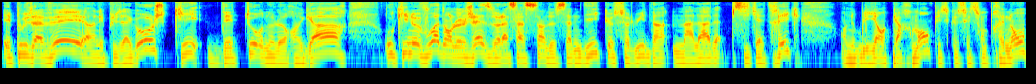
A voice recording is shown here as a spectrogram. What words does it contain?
Et puis vous avez hein, les plus à gauche qui détournent le regard ou qui ne voient dans le geste de l'assassin de samedi que celui d'un malade psychiatrique, en oubliant Carman, puisque c'est son prénom,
